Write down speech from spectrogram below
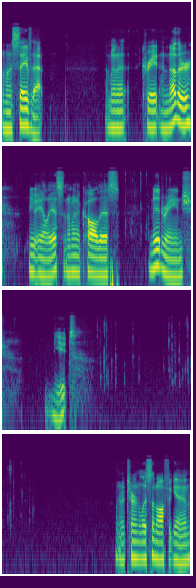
I'm going to save that. I'm going to create another new alias, and I'm going to call this mid-range mute. I'm going to turn listen off again.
